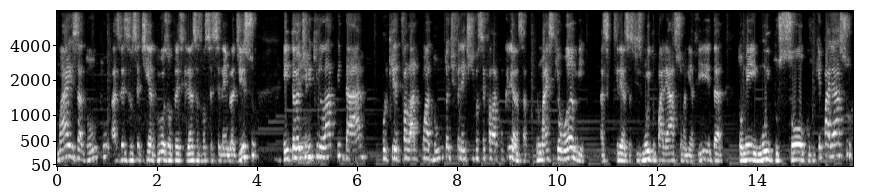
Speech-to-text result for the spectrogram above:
mais adulto, às vezes você tinha duas ou três crianças, você se lembra disso. Então eu tive que lapidar, porque falar com adulto é diferente de você falar com criança. Por mais que eu ame as crianças, fiz muito palhaço na minha vida, tomei muito soco, porque palhaço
